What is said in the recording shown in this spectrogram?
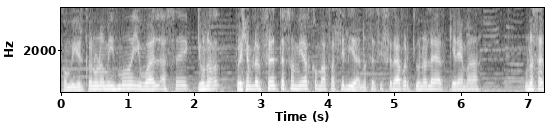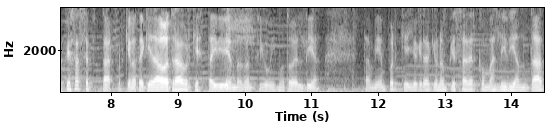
convivir con uno mismo igual hace que uno, por ejemplo, enfrente esos miedos con más facilidad. No sé si será porque uno le adquiere más, uno se empieza a aceptar porque no te queda otra, porque estáis viviendo contigo mismo todo el día. también porque yo creo que uno empieza a ver con más liviandad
